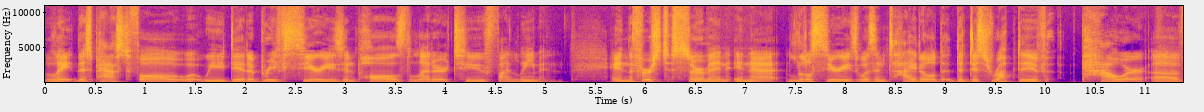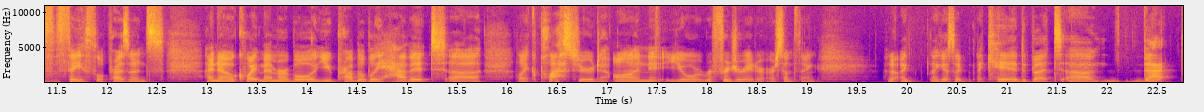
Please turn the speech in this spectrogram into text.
late this past fall, we did a brief series in Paul's letter to Philemon. And the first sermon in that little series was entitled The Disruptive Power of Faithful Presence. I know, quite memorable. You probably have it uh, like plastered on your refrigerator or something. I, I guess I, I kid, but uh, that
